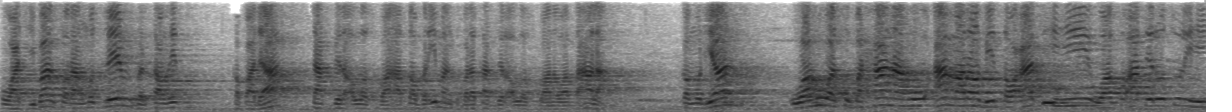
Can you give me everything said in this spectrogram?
kewajiban seorang muslim bertauhid kepada takdir Allah Subhanahu atau beriman kepada takdir Allah Subhanahu wa taala. Kemudian wa huwa subhanahu amara bi taatihi wa taati rusulihi.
